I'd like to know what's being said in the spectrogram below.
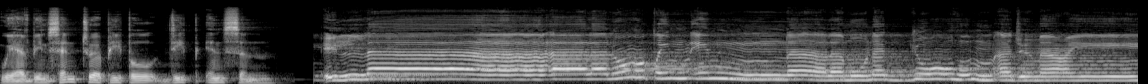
We have been sent to a people deep in sin. إلا آل لوط إنا لمنجوهم أجمعين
